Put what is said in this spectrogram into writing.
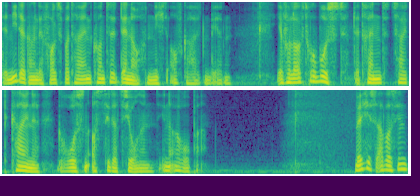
Der Niedergang der Volksparteien konnte dennoch nicht aufgehalten werden. Er verläuft robust, der Trend zeigt keine großen Oszillationen in Europa. Welches aber sind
